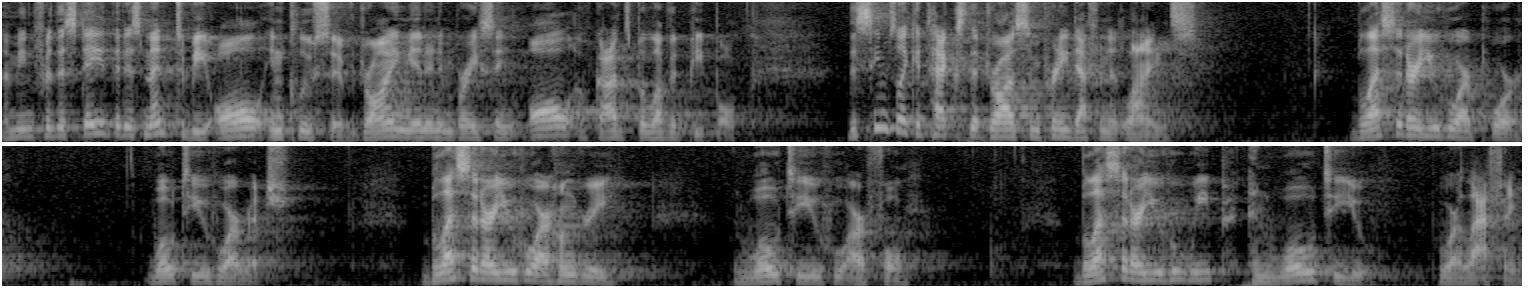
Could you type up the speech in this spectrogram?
I mean, for this day that is meant to be all inclusive, drawing in and embracing all of God's beloved people, this seems like a text that draws some pretty definite lines. Blessed are you who are poor, woe to you who are rich. Blessed are you who are hungry and woe to you who are full. Blessed are you who weep, and woe to you who are laughing.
